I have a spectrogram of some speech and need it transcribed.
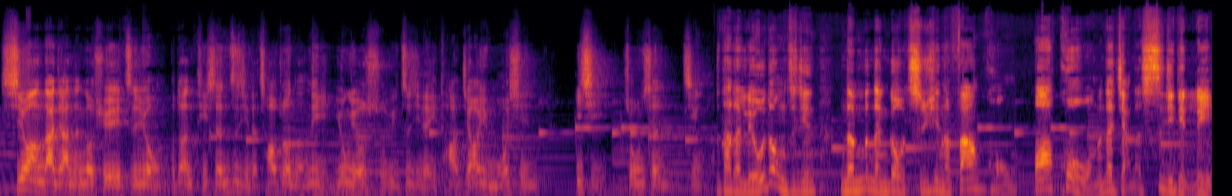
希望大家能够学以致用，不断提升自己的操作能力，拥有属于自己的一套交易模型。一起终身进化，它的流动资金能不能够持续性的翻红？包括我们在讲的世纪鼎力，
